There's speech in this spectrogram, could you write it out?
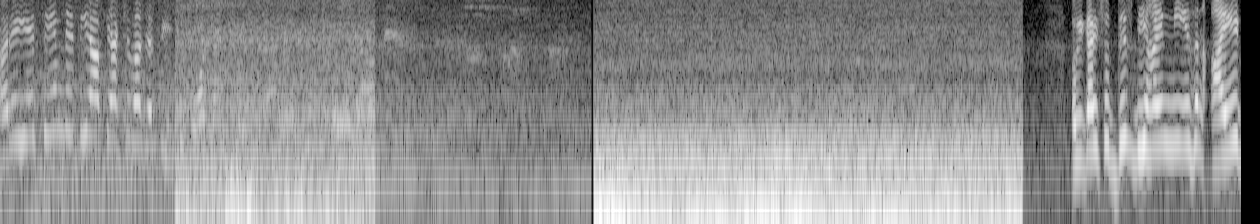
अरे ये सेम देती है आपके एक्टिवा जैसी। Okay guys, so this behind me is an i8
